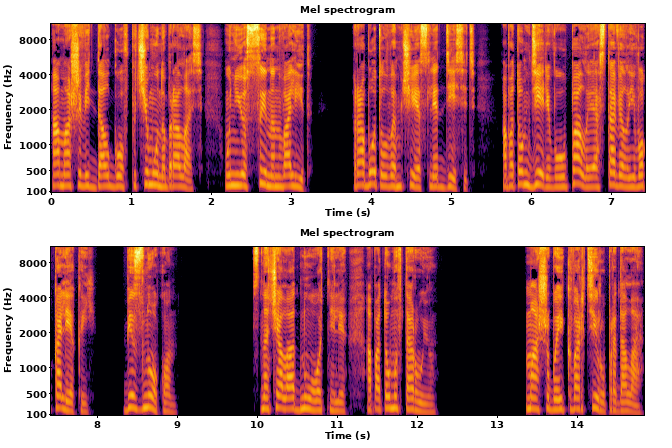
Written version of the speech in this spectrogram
А Маша ведь долгов почему набралась? У нее сын инвалид. Работал в МЧС лет десять, а потом дерево упало и оставило его калекой. Без ног он. Сначала одну отняли, а потом и вторую. Маша бы и квартиру продала,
